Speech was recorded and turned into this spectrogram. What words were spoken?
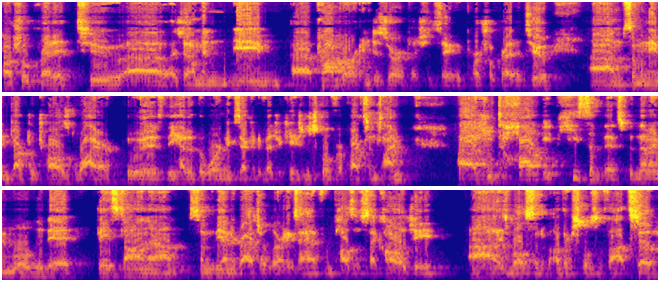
partial credit to uh, a gentleman named uh, proper and deserved, I should say, partial credit to um, someone named Dr. Charles Dwyer, who is the head of the Wharton Executive Education School for quite some time. Uh, he taught a piece of this, but then I molded it based on um, some of the undergraduate learnings I had from positive psychology, uh, as well as sort of other schools of thought. So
